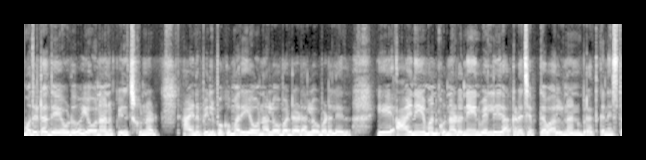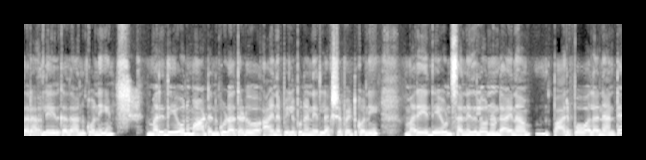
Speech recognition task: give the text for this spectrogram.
మొదట దేవుడు యోనాను పిలుచుకున్నాడు. ఆయన పిలుపుకు మరి యోనా లోబడ్డాడా? లోబడలేదు. ఏ ఆయన ఏమనుకున్నాడు? నేను వెళ్ళి అక్కడ చెప్తే వాళ్ళు నన్ను బ్రతకనిస్తారా? లేదు కదా అనుకొని మరి దేవుని మాటను కూడా అతడు ఆయన పిలుపును నిర్లక్ష్య పెట్టుకొని మరి దేవుని సన్నిధిలో నుండి ఆయన పారిపోవాలని అంటే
